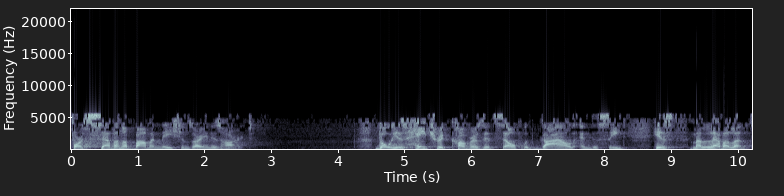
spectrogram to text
for seven abominations are in his heart. Though his hatred covers itself with guile and deceit, his malevolence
